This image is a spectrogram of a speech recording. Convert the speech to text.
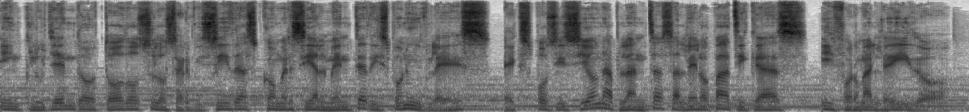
incluyendo todos los herbicidas comercialmente disponibles, exposición a plantas alelopáticas, y formaldehído.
